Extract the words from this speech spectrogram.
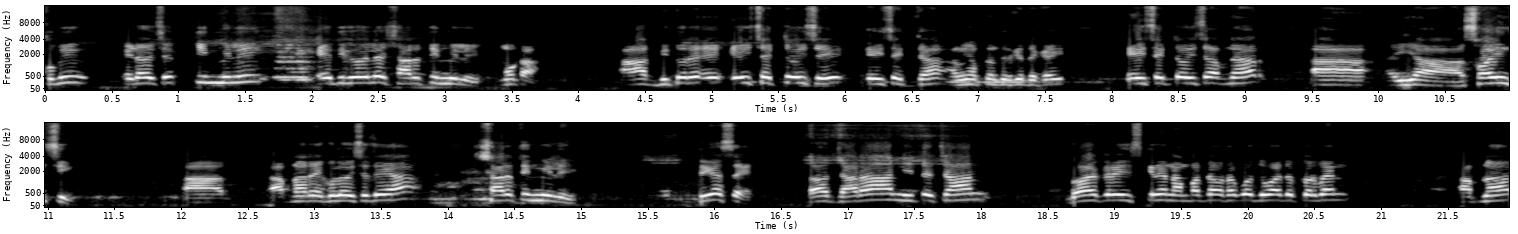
খুবই এটা হচ্ছে তিন মিলি, এদিকে হইলে সাড়ে তিন মিলি, মোটা। আর ভিতরে এই সাইডটা হয়েছে এই সাইডটা আমি আপনাদেরকে দেখাই। এই সাইডটা হয়েছে আপনার ইয়া, ছয় ইঞ্চি। আর আপনার এগুলো হয়েছে যে সাড়ে তিন মিলি। ঠিক আছে? যারা নিতে চান, দয়া করে স্ক্রিনে নাম্বার দেওয়া থাকবে, যোগাযোগ করবেন। আপনার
